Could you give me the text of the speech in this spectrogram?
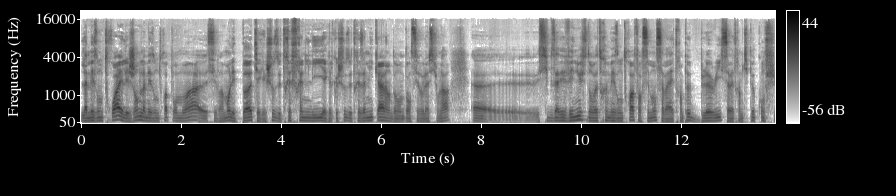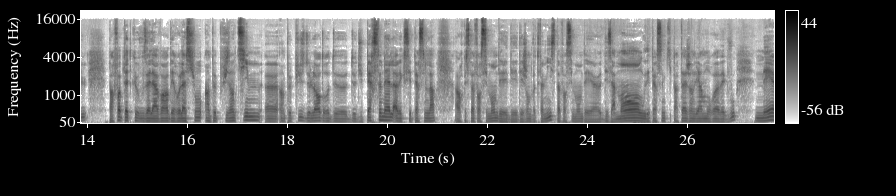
la maison 3 et les gens de la maison 3 pour moi, euh, c'est vraiment les potes, il y a quelque chose de très friendly, il y a quelque chose de très amical hein, dans, dans, ces relations-là. Euh, si vous avez Vénus dans votre maison 3, forcément ça va être un peu blurry, ça va être un petit peu confus. Parfois peut-être que vous allez avoir des relations un peu plus intimes, euh, un peu plus de l'ordre de, du personnel avec ces personnes-là, alors que c'est pas forcément des, gens de votre famille, c'est pas forcément des, des, amants ou des personnes qui partagent un lien amoureux avec vous. Mais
